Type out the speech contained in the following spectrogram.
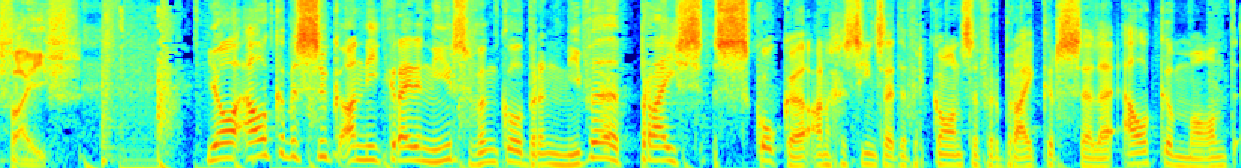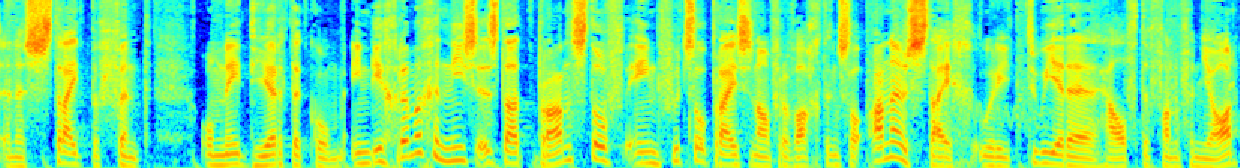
100.5 Ja, elke besoek aan die kruidenierswinkel bring nuwe prysskokke aangesien Suid-Afrikaanse verbruikers hulle elke maand in 'n stryd bevind om net deur te kom. En die grimmige nuus is dat brandstof en voedselpryse na verwagting sal aanhou styg oor die tweede helfte van vanjaar,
